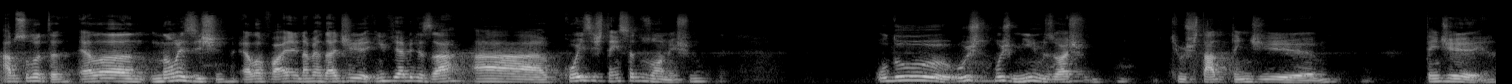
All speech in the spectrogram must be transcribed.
absoluta, ela não existe. Ela vai, na verdade, inviabilizar a coexistência dos homens. O do, os, os mínimos, eu acho que o Estado tem de, tem de,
